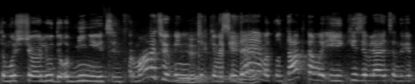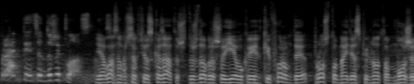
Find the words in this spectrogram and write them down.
тому що люди обмінюються інформацією, обмінюються якимись ідеями, контактами, і які з'являються нові проекти, і це дуже класно. Я власне про це хотів сказати, що дуже добре, що є український форум, де просто медіаспільнота може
